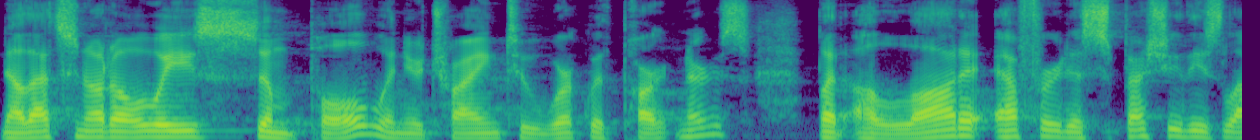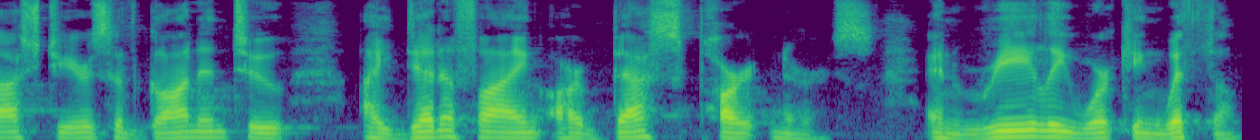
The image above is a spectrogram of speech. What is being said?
Now, that's not always simple when you're trying to work with partners, but a lot of effort, especially these last years, have gone into identifying our best partners and really working with them.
